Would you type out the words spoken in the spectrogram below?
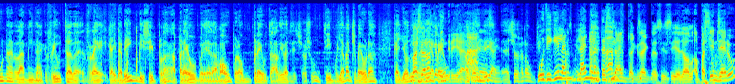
una làmina riuta de re, gairebé invisible, a preu eh, de bou, però a un preu tal, i vaig dir, això és un timo. Ja vaig veure que jo Vas veure el donaria que peu vindria. al que Ah, sí, vindria. sí. Això serà un timo. Ho digui l'any l'any 95. Exacte, exacte, sí, sí, allò, el, el pacient zero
